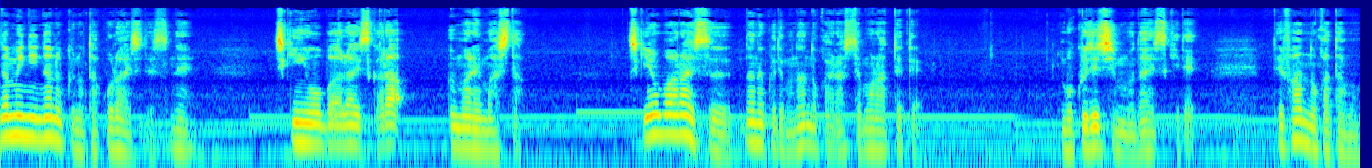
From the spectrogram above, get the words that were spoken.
なみにナヌクのタコライスですね。チキンオーバーライスから生まれました。チキンオーバーライスナヌクでも何度かやらせてもらってて僕自身も大好きででファンの方も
